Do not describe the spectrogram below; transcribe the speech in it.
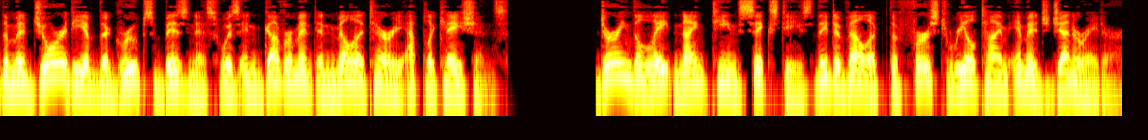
The majority of the group's business was in government and military applications. During the late 1960s they developed the first real-time image generator.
